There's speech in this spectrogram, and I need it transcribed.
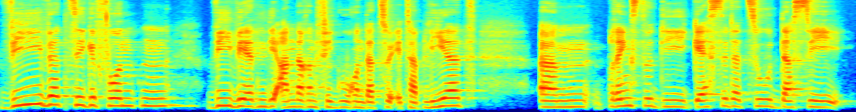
wie wird sie gefunden, wie werden die anderen Figuren dazu etabliert, ähm, bringst du die Gäste dazu, dass sie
